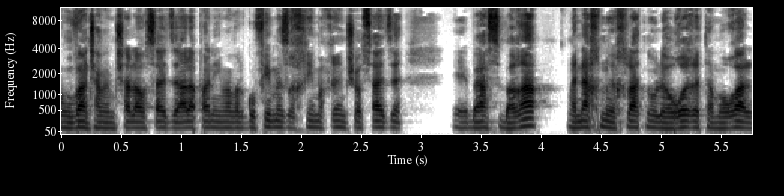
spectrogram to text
כמובן שהממשלה עושה את זה על הפנים, אבל גופים אזרחיים אחרים שעושה את זה בהסברה, אנחנו החלטנו לעורר את המורל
